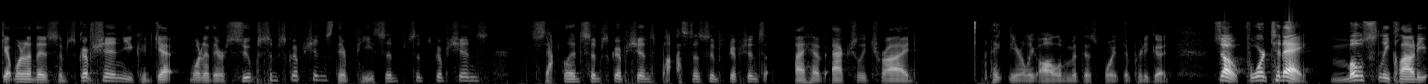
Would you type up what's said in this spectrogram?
Get one of their subscription. You could get one of their soup subscriptions, their pea subscriptions, salad subscriptions, pasta subscriptions. I have actually tried, I think, nearly all of them at this point. They're pretty good. So for today, mostly cloudy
